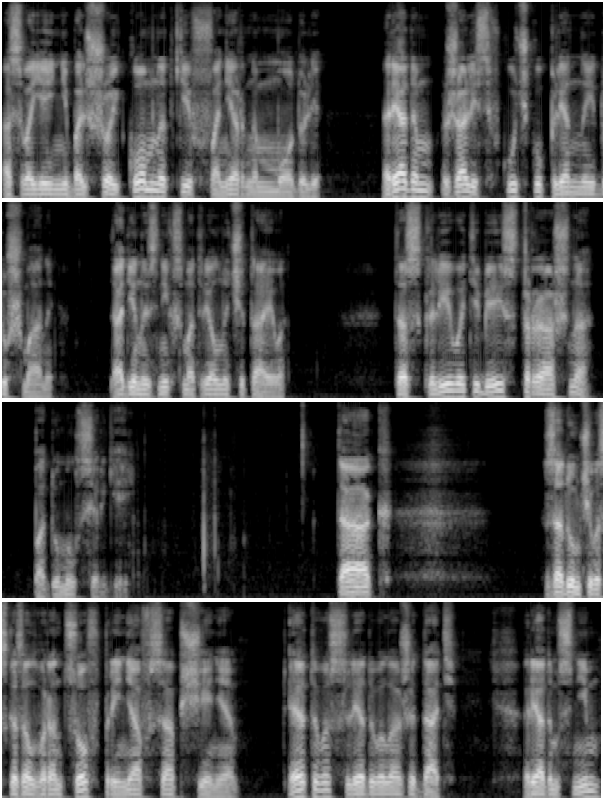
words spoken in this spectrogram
о своей небольшой комнатке в фанерном модуле. Рядом жались в кучку пленные душманы. Один из них смотрел на Читаева. Тоскливо тебе и страшно, подумал Сергей. Так, задумчиво сказал Воронцов, приняв сообщение. Этого следовало ожидать. Рядом с ним,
